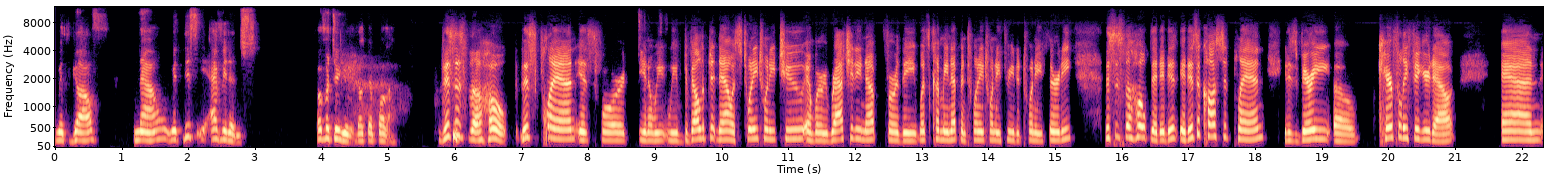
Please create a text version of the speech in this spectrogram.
with Gulf now with this evidence? Over to you, Dr. Paula. this is the hope. This plan is for, you know, we, we've developed it now, it's 2022 and we're ratcheting up for the, what's coming up in 2023 to 2030. This is the hope that it is, it is a costed plan. It is very uh, carefully figured out. And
